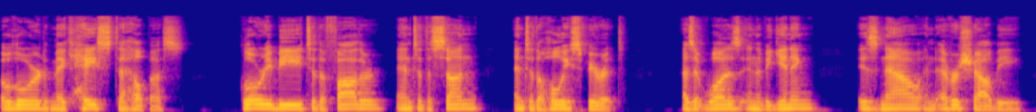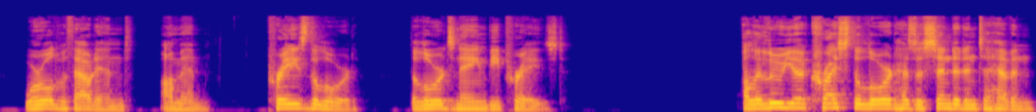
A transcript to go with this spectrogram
O Lord, make haste to help us. Glory be to the Father, and to the Son, and to the Holy Spirit, as it was in the beginning, is now, and ever shall be, world without end. Amen. Praise the Lord. The Lord's name be praised. Alleluia, Christ the Lord has ascended into heaven.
